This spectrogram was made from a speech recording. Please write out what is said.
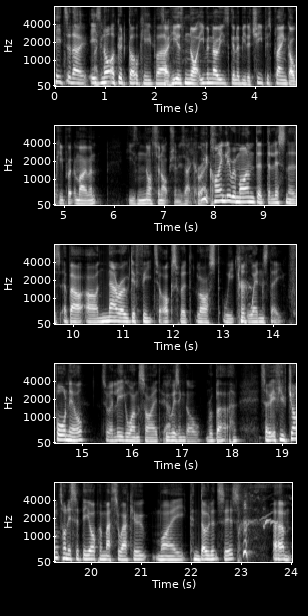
need to know. He's Okay. not a good goalkeeper. so he is not, even though he's going to be the cheapest playing goalkeeper at the moment, he's not an option. Is that correct? you kindly reminded the listeners about our narrow defeat to Oxford last week, Wednesday. 4 0 to a League One side who Yeah. was in goal, Roberto. So if you've jumped on Issa Diop and Masuaku, my condolences. um,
